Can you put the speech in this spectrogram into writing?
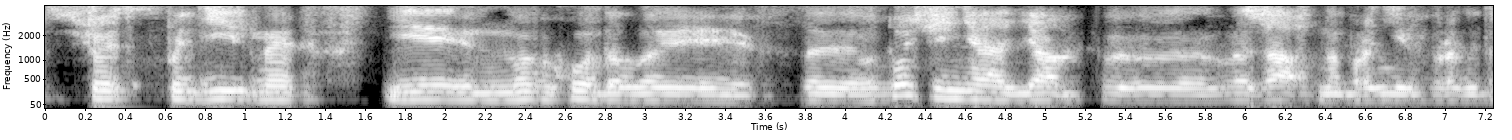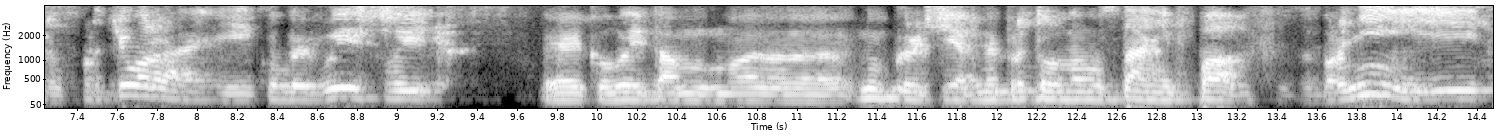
щось подібне. І ми виходили з оточення. Я е, лежав на броні бронетранспортера, і коли вийшли, е, коли там ну коротше, я в непритомному стані впав з броні і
